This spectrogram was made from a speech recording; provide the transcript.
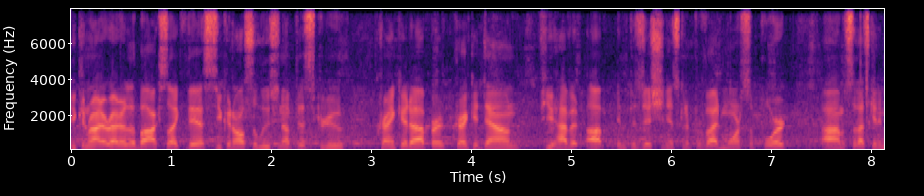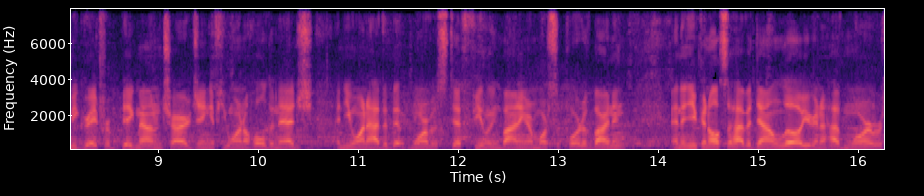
you can ride it right out of the box like this. You can also loosen up the screw, crank it up or crank it down. If you have it up in position, it's going to provide more support. Um, so that's going to be great for big mountain charging if you want to hold an edge and you want to have a bit more of a stiff feeling binding or more supportive binding. And then you can also have it down low. You're going to have more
